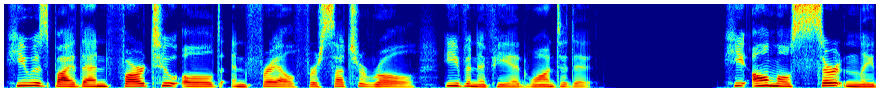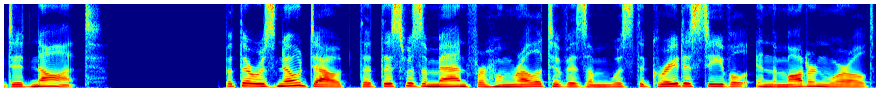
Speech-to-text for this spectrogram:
He was by then far too old and frail for such a role, even if he had wanted it. He almost certainly did not but there was no doubt that this was a man for whom relativism was the greatest evil in the modern world,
